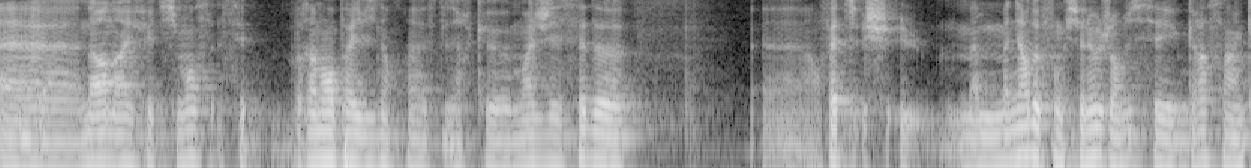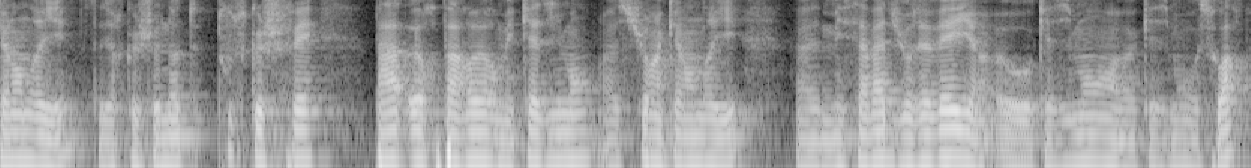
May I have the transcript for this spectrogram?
Euh, Non, non, effectivement, c'est- vraiment pas évident. C'est-à-dire que moi, j'essaie de. euh, en fait, je- ma manière de fonctionner aujourd'hui, c'est grâce à un calendrier. C'est-à-dire que je note tout ce que je fais, pas heure par heure, mais quasiment euh, sur un calendrier. Euh, mais ça va du réveil au quasiment, euh, quasiment au soir.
